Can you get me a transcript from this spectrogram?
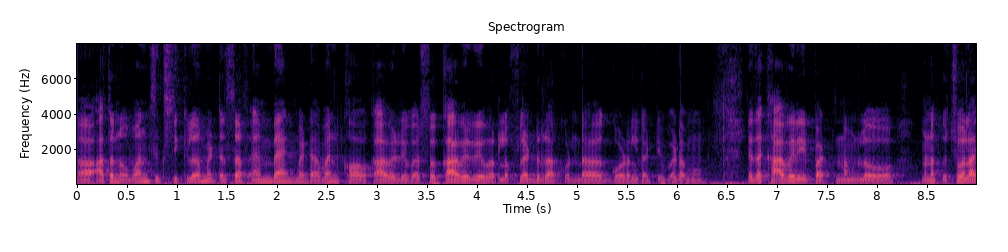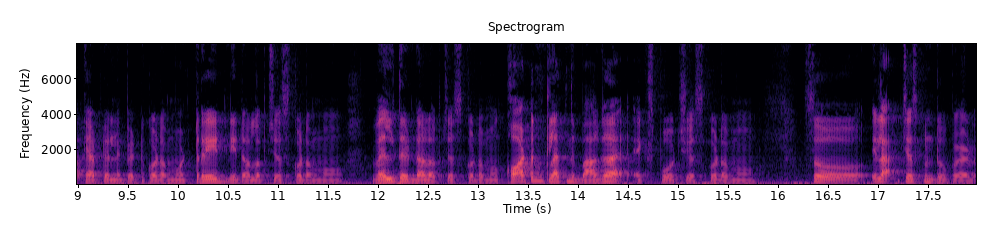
అతను one sixty kilometres of embankment on Kaveri river so Kaveri రివర్లో ఫ్లడ్ రాకుండా గోడలు కట్టివ్వడము లేదా కావేరీ పట్టణంలో మనకు చోలా క్యాపిటల్ని పెట్టుకోవడము ట్రేడ్ని డెవలప్ చేసుకోవడము వెల్త్ డెవలప్ చేసుకోవడము కాటన్ క్లాత్ని బాగా ఎక్స్పోర్ట్ చేసుకోవడము సో ఇలా చేసుకుంటూ పోయాడు.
